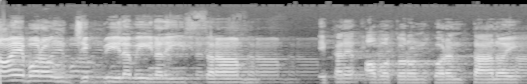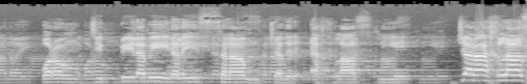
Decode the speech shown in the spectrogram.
নয় বরং জিব্রিল আমিন আলাইহিস সালাম। এখানে অবতরণ করেন তা নয়, বরং জিব্রিল আমিন আলাইহিস সালাম যাদের ইখলাস নিয়ে যারা এখলাস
